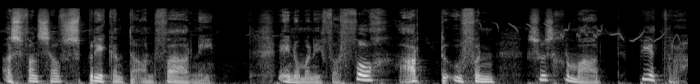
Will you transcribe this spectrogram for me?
as vanselfsprekend te aanvaar nie en om in die vervolg hard te oefen soos maat Petra.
